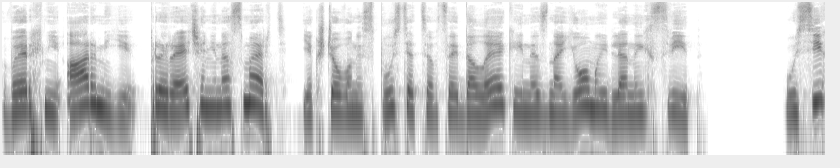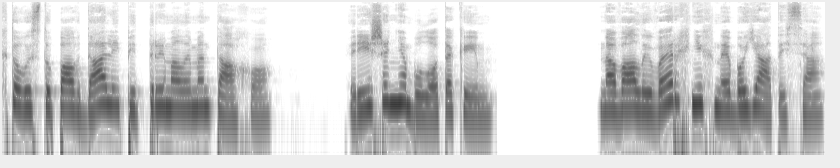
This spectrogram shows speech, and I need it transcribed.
верхні армії приречені на смерть, якщо вони спустяться в цей далекий незнайомий для них світ. Усі, хто виступав далі, підтримали Ментахо. Рішення було таким Навали верхніх не боятися,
